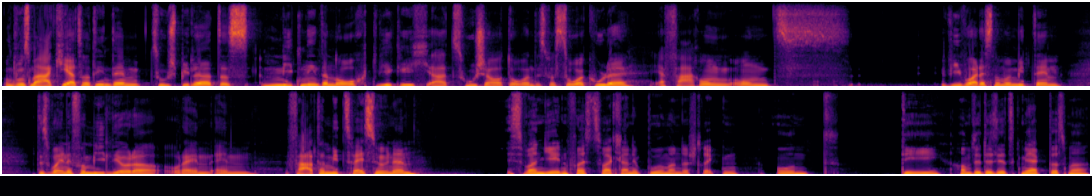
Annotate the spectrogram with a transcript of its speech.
Und was man auch gehört hat in dem Zuspieler, dass mitten in der Nacht wirklich Zuschauer da waren. Das war so eine coole Erfahrung. Und wie war das nochmal mit dem, das war eine Familie, oder? Oder ein, ein Vater mit zwei Söhnen? Es waren jedenfalls zwei kleine Burmen an der Strecke und die haben sie das jetzt gemerkt, dass man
